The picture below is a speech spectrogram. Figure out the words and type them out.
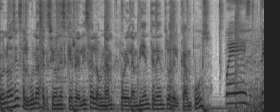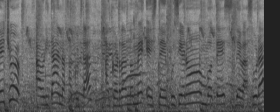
¿Conoces algunas acciones que realiza la UNAM por el ambiente dentro del campus? Pues de hecho ahorita en la facultad, acordándome, este, pusieron botes de basura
